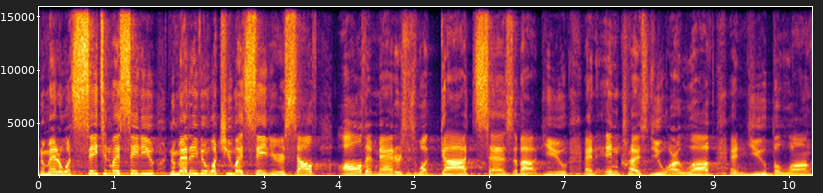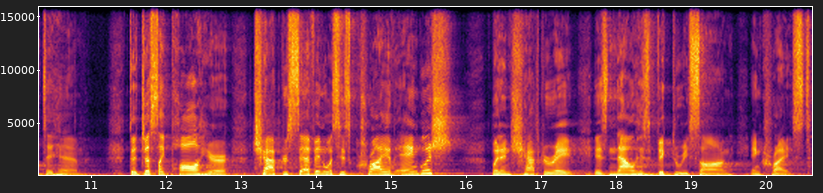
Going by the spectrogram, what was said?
no matter what Satan might say to you, no matter even what you might say to yourself, all that matters is what God says about you. And in Christ, you are loved and you belong to Him. That just like Paul here, chapter 7 was his cry of anguish, but in chapter 8 is now his victory song in Christ.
